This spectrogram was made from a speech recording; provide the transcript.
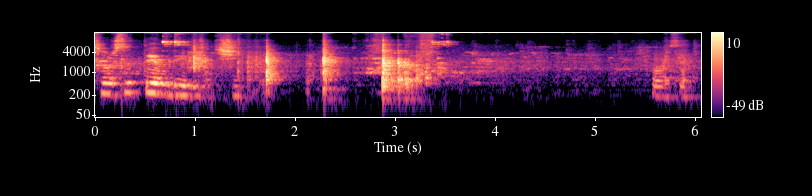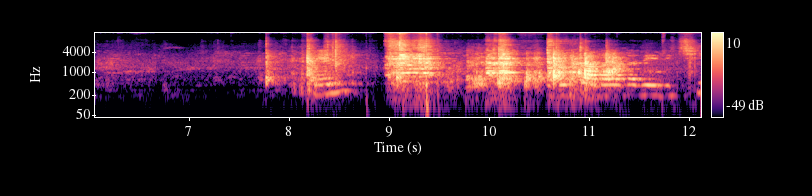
সরষের তেল দিয়ে দিচ্ছি। সরষের তেল। দিয়ে দিচ্ছি,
